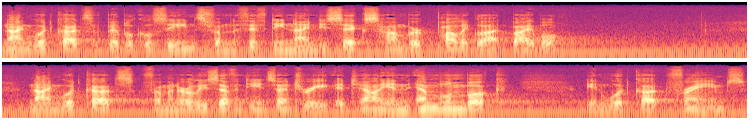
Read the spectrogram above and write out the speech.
nine woodcuts of biblical scenes from the 1596 Hamburg Polyglot Bible, nine woodcuts from an early 17th century Italian emblem book in woodcut frames,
